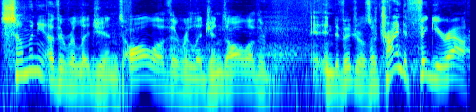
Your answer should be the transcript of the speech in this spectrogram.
So many other religions, all other religions, all other individuals are trying to figure out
